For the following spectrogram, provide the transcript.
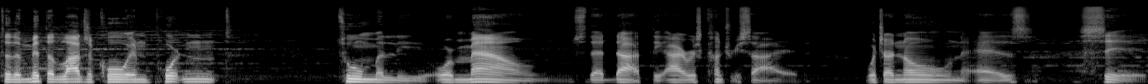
to the mythological important tumuli or mounds that dot the Irish countryside, which are known as Sid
